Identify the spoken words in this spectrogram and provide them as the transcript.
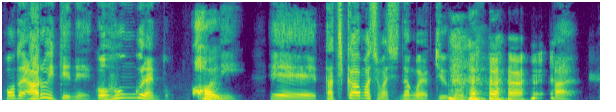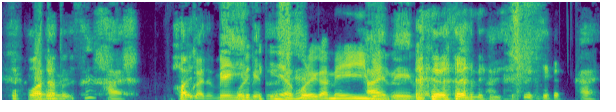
本当に歩いてね、5分ぐらいのところに、えー、立川マシマシ名古屋9号店。はい。終わった後ですね。はい。はい今回のメインイ俺的ベントですね。にはこれがメインイはい、ベント。メインイベント。はい。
